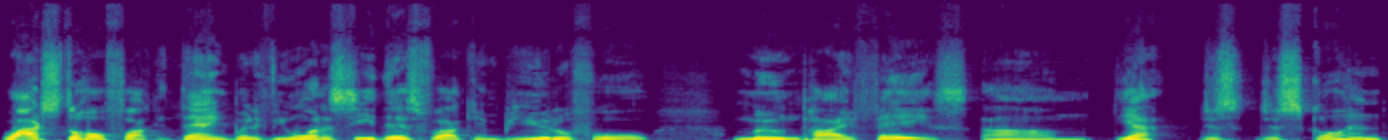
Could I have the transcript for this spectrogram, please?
Watch the whole fucking thing. But if you want to see this fucking beautiful moon pie face, um, yeah, just just go ahead and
